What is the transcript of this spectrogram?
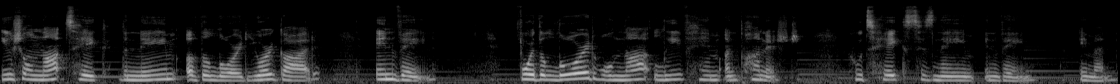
You shall not take the name of the Lord your God in vain, for the Lord will not leave him unpunished who takes his name in vain. Amen.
